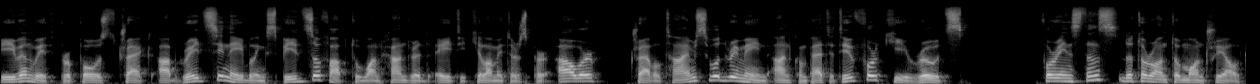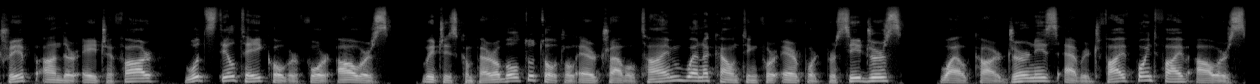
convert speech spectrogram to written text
Even with proposed track upgrades enabling speeds of up to 180 km per hour, travel times would remain uncompetitive for key routes. For instance, the Toronto Montreal trip under HFR would still take over 4 hours, which is comparable to total air travel time when accounting for airport procedures, while car journeys average 5.5 hours,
